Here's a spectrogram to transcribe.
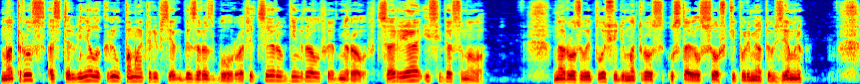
Матрос остервенело крыл по матери всех без разбору, офицеров, генералов и адмиралов, царя и себя самого. На Розовой площади матрос уставил сошки пулемета в землю,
